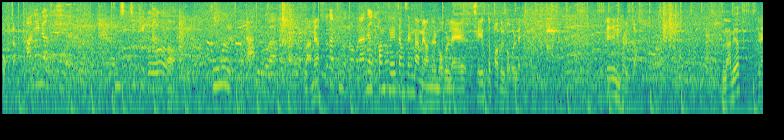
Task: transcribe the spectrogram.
먹자. 아니면 분식 시키고 어. 국물 라 뭐야? 라면? 수 같은 거 이런 거 라면 이런 거. 황태 해장 생라면을 먹을래? 제육덮밥을 먹을래? 피디님 결정. 라면? 그래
